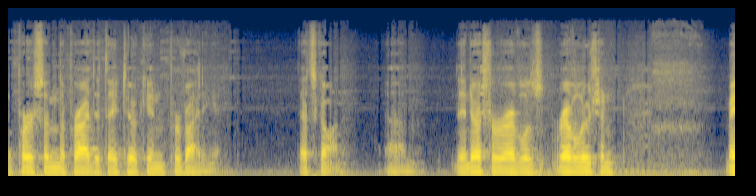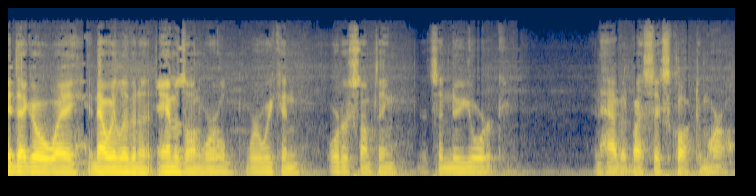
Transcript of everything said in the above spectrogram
the person, the pride that they took in providing it. That's gone. Um, the Industrial Revolution made that go away, and now we live in an Amazon world where we can order something that's in New York and have it by six o'clock tomorrow,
